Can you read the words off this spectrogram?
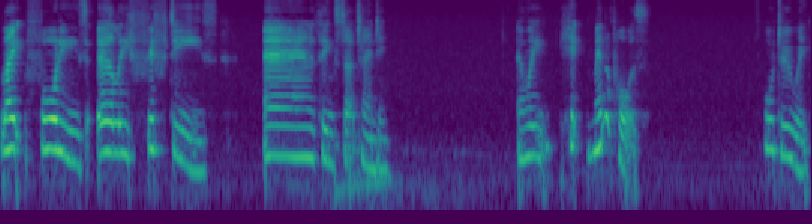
late 40s, early 50s, and things start changing. And we hit menopause. Or do we?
